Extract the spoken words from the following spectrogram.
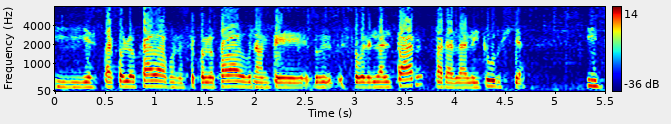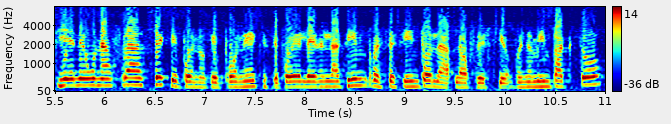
y está colocada, bueno, se colocaba durante du- sobre el altar para la liturgia. Y tiene una frase que, bueno, que pone, que se puede leer en latín, Recesvinto la, la ofreció. Bueno, me impactó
